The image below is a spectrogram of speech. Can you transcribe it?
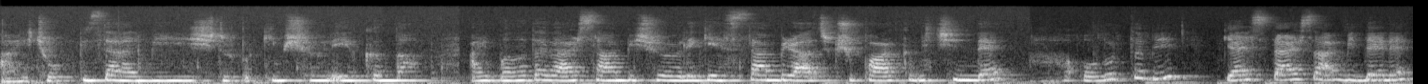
Ay çok güzelmiş. Dur bakayım şöyle yakından. Ay bana da versen bir şöyle gezsem birazcık şu parkın içinde. Aa, olur tabii. Gel istersen bir dene.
